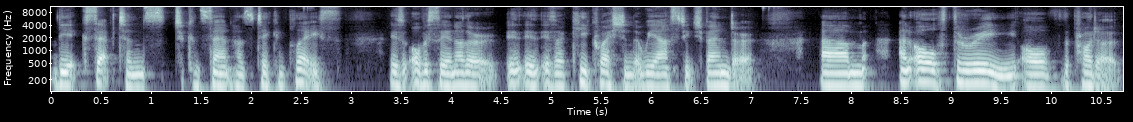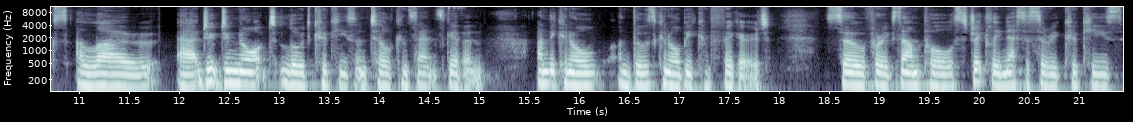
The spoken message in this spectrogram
the acceptance to consent has taken place is obviously another is, is a key question that we asked each vendor. Um, and all three of the products allow uh, do, do not load cookies until consent is given, and they can all and those can all be configured. So, for example, strictly necessary cookies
